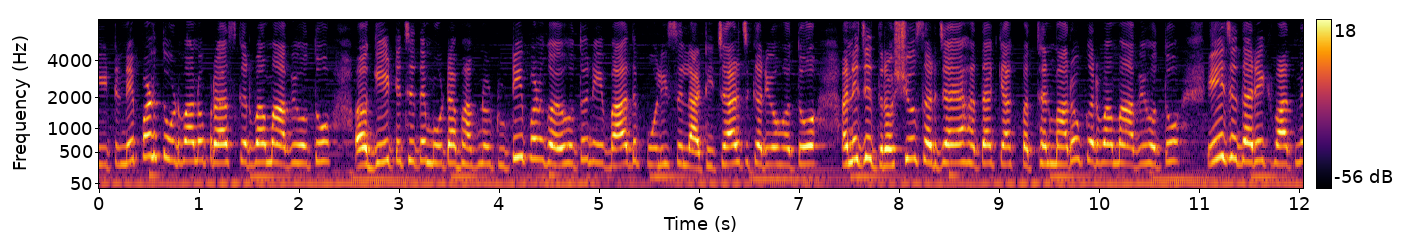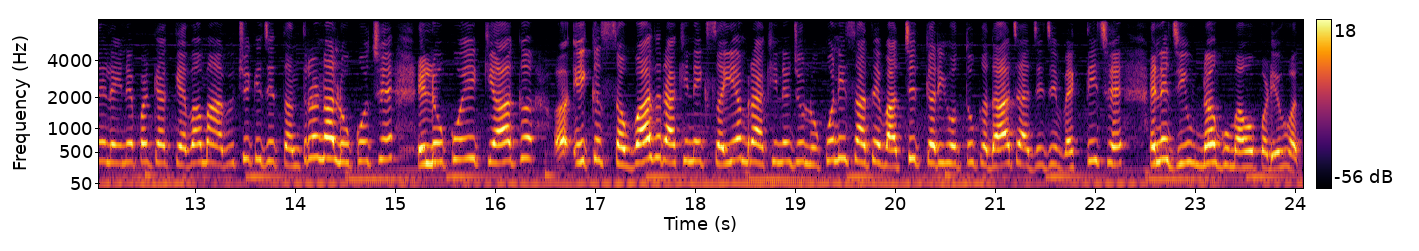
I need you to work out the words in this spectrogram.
ગેટને પણ તોડવાનો પ્રયાસ કરવામાં આવ્યો હતો. ગેટ છે તે મોટા ભાગનો તૂટી પણ ગયો હતો ને એ બાદ પોલીસે લાઠીચાર્જ કર્યો હતો અને જે દ્રશ્યો સર્જાયા હતા, ક્યાંક પથ્થરમારો કરવામાં આવ્યો હતો, એ જ દરેક વાતને લઈને પણ ક્યાંક કહેવામાં આવ્યું છે કે જે તંત્રના લોકો છે, એ લોકોએ ક્યાંક એક સંવાદ રાખીને, એક સંયમ રાખીને જો લોકોની સાથે વાતચીત કરી હોત તો કદાચ આજે જે વ્યક્તિ છે, એને જીવ ન ગુમાવવો પડ્યો હોત.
